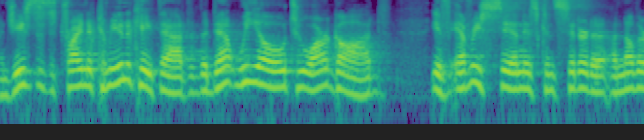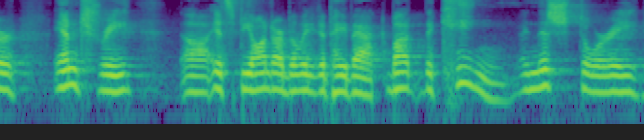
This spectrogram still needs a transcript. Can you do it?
And Jesus is trying to communicate that the debt we owe to our God, if every sin is considered a, another entry uh, it's beyond our ability to pay back. But the king in this story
